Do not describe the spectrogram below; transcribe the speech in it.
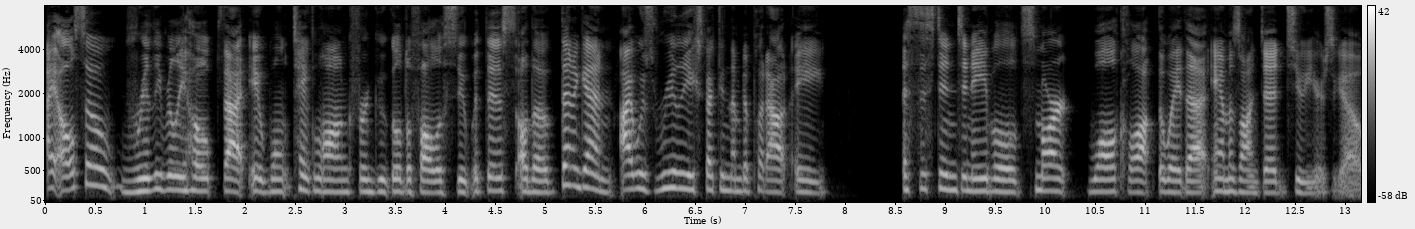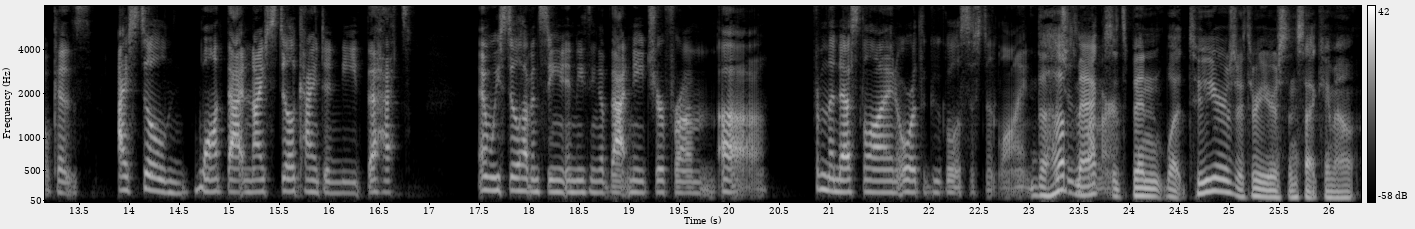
I also really, really hope that it won't take long for Google to follow suit with this. Although, then again, I was really expecting them to put out a assistant enabled smart wall clock the way that Amazon did two years ago, because I still want that and I still kind of need that. And we still haven't seen anything of that nature from uh from the Nest line or the Google Assistant line. the Hub Max. bummer. It's been what two years or three years since that came out?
